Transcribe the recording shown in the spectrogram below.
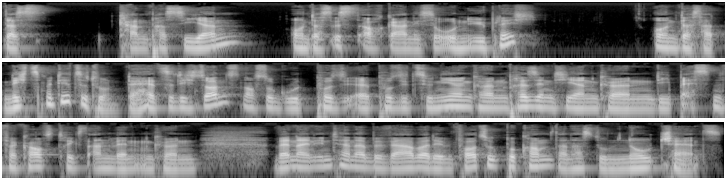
Das kann passieren und das ist auch gar nicht so unüblich. Und das hat nichts mit dir zu tun. Da hättest du dich sonst noch so gut pos äh, positionieren können, präsentieren können, die besten Verkaufstricks anwenden können. Wenn ein interner Bewerber den Vorzug bekommt, dann hast du no chance.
